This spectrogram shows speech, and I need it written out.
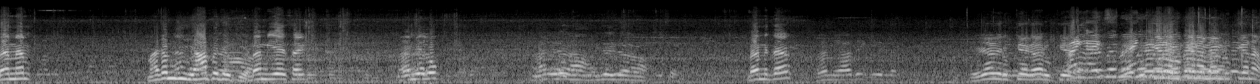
मैम मैम। मैडम जी यहाँ पे देखिए। मैम ये साइड मैम ये लोग मैम इधर मैम भैया भी रुकिएगा। रुकिएगा रुकिए ना मैम रुकिए ना।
